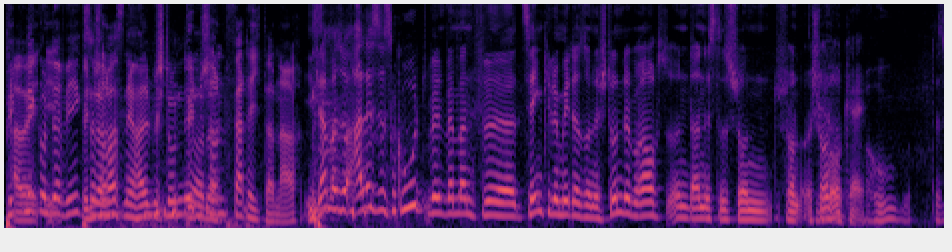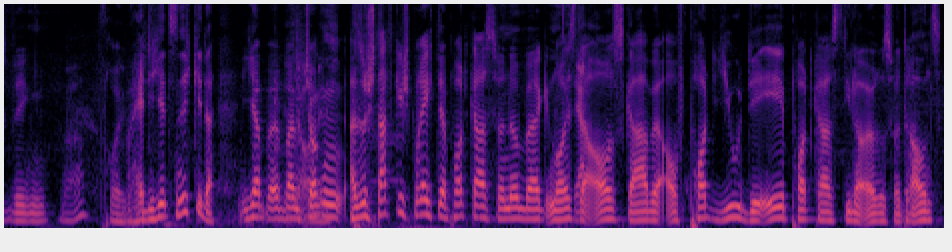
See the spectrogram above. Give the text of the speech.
Picknick ich unterwegs oder schon- was? Eine halbe Stunde? Bin oder? schon fertig danach. Ich sag mal so, alles ist gut, wenn, wenn man für 10 Kilometer so eine Stunde braucht und dann ist das schon, schon, schon okay. Oh, Deswegen ja, freue mich. hätte ich jetzt nicht gedacht. Ich habe äh, beim auch Joggen, also Stadtgespräch, der Podcast für Nürnberg, neueste Ja. Ausgabe auf podu.de, Podcast-Dealer eures Vertrauens.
